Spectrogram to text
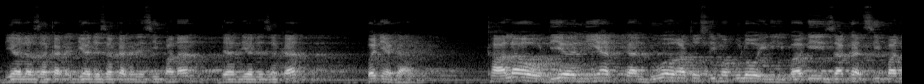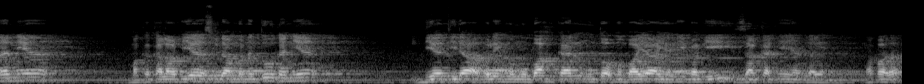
Dia ada zakat dia ada zakat dari simpanan dan dia ada zakat perniagaan kalau dia niatkan 250 ini bagi zakat simpanannya maka kalau dia sudah menentukannya dia tidak boleh mengubahkan untuk membayar yang ini bagi zakatnya yang lain apa tak?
